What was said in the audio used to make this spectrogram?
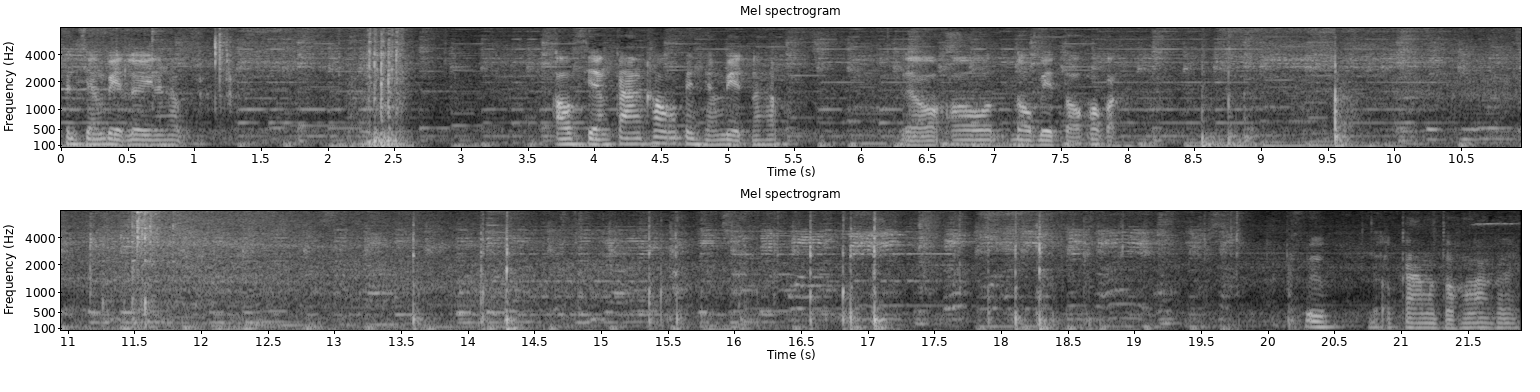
เป็นเสียงเบสเลยนะครับ เอาเสียงกลางเข้าก็เป็นเสียงเบสนะครับ เดี๋ยวเอาดอกเบสต่อเข้าก่อน ปึ๊บเดี๋ยวเอากลางมาต่อข้างล่างก็ได้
